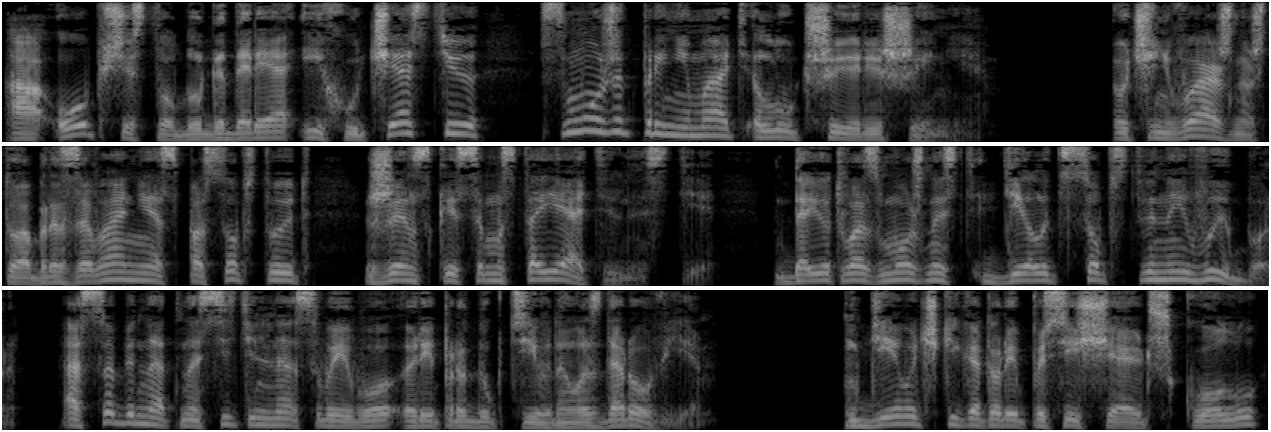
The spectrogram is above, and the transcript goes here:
а общество, благодаря их участию, сможет принимать лучшие решения. Очень важно, что образование способствует женской самостоятельности, дает возможность делать собственный выбор, особенно относительно своего репродуктивного здоровья. Девочки, которые посещают школу,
